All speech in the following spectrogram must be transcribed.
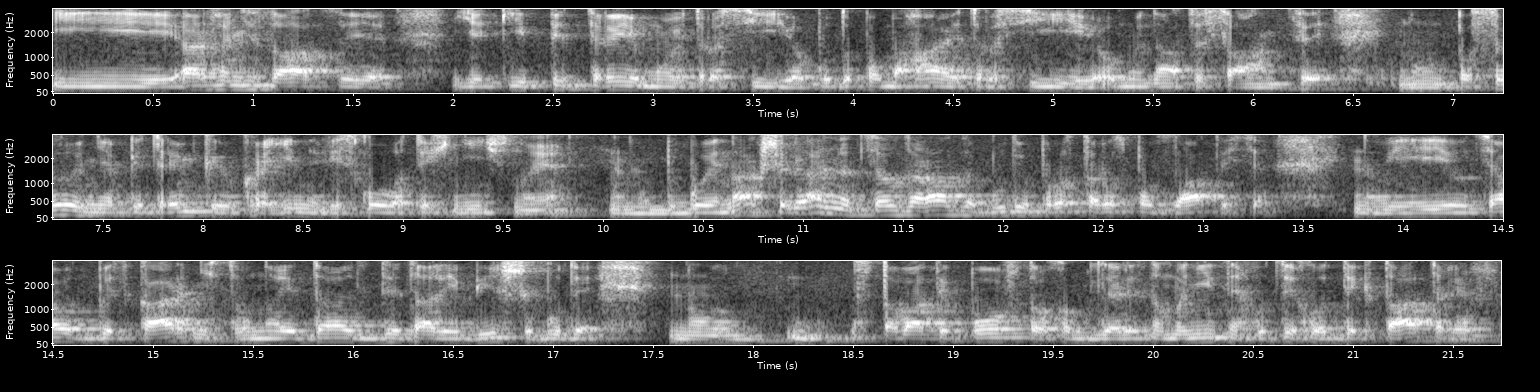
І організації, які підтримують Росію або допомагають Росії оминати санкції, ну посилення підтримки України військово-технічної. Ну, бо інакше реально ця зараза буде просто розповзатися. Ну і оця от безкарність, вона і далі деталі більше буде ну ставати поштовхом для різноманітних оцих от диктаторів.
